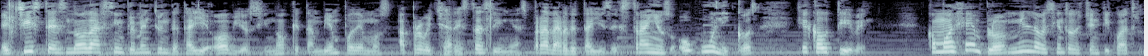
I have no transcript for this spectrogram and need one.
el chiste es no dar simplemente un detalle obvio, sino que también podemos aprovechar estas líneas para dar detalles extraños o únicos que cautiven. Como ejemplo, 1984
